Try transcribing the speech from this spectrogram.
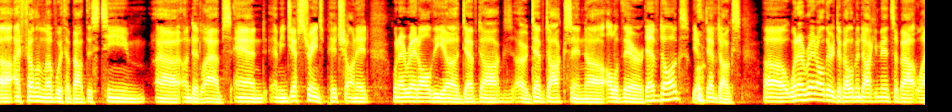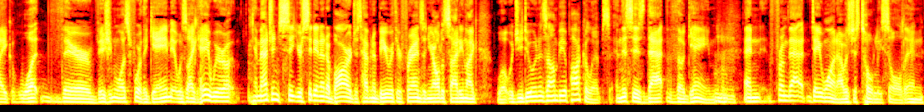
uh, I fell in love with about this team, uh, Undead Labs. And I mean, Jeff Strain's pitch on it, when I read all the uh, dev dogs or dev docs and uh, all of their Dev dogs. yeah, dev dogs. Uh, when I read all their development documents about like what their vision was for the game, it was like, hey, we're imagine you're sitting at a bar just having a beer with your friends, and you're all deciding like, what would you do in a zombie apocalypse? And this is that the game. And from that day one, I was just totally sold. And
